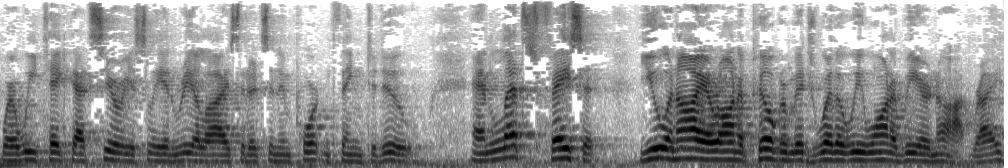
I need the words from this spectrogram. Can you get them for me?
where we take that seriously and realize that it's an important thing to do. And let's face it, you and I are on a pilgrimage whether we want to be or not, right?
